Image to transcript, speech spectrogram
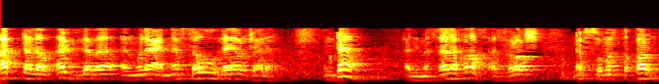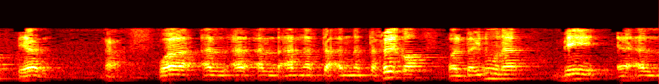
حتى لو أجذب الملاعن نفسه لا يرجع لها انتهى. هذه المسألة خلاص. الفراش نفسه ما استقر بهذا نعم. وأن التفرقة والبينونة باللعان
